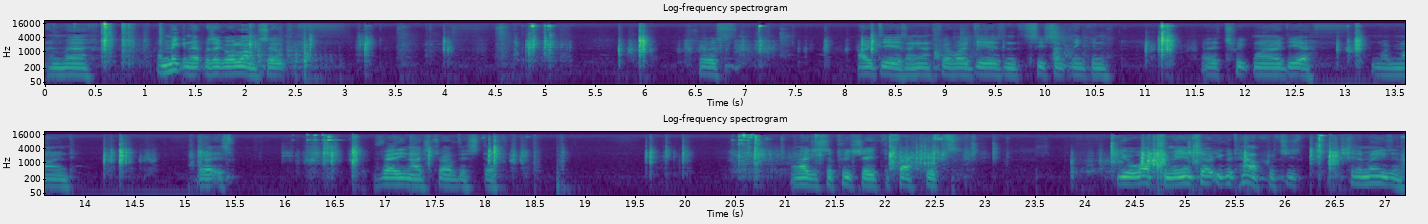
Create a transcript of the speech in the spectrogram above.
I'm uh, I'm making it up as I go along, so first ideas. I'm gonna have to have ideas and see something can uh, tweak my idea, in my mind. But it's very nice to have this stuff, and I just appreciate the fact that you were watching me and thought you could help, which is, is amazing.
